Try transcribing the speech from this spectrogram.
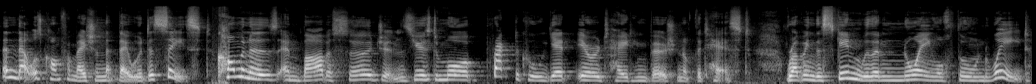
then that was confirmation that they were deceased. Commoners and barber surgeons used a more practical yet irritating version of the test, rubbing the skin with an annoying or thorned weed.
